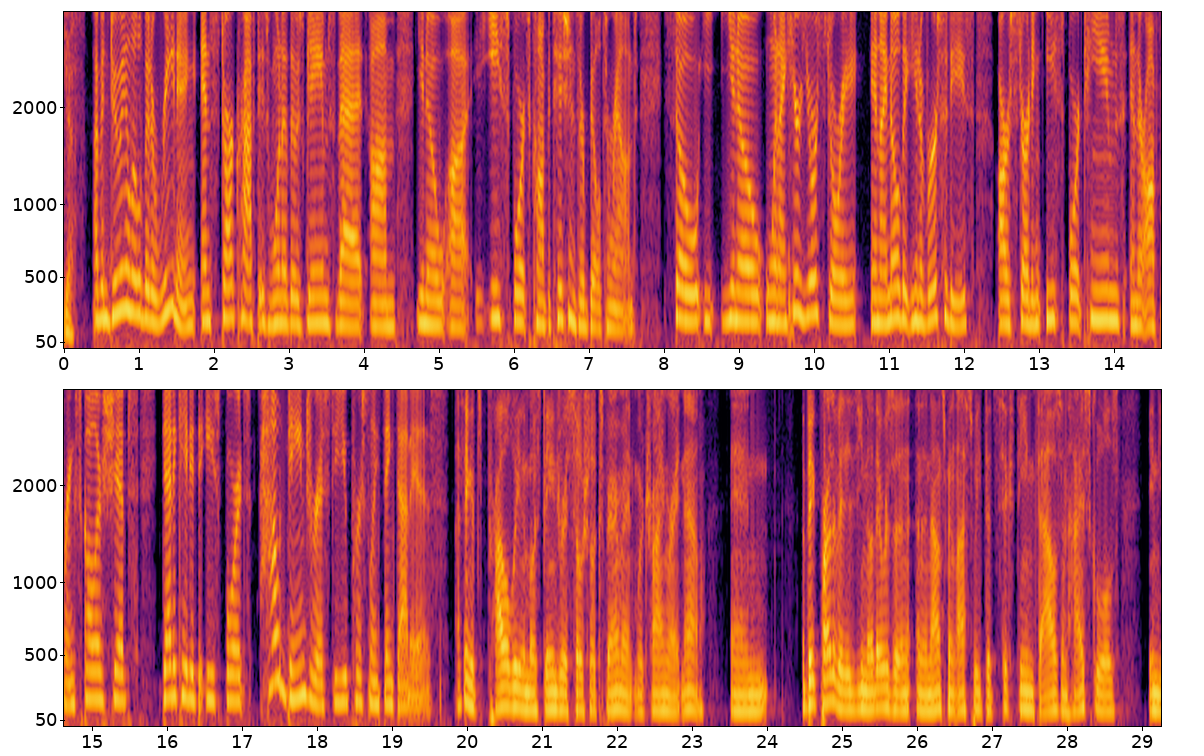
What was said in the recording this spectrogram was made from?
Yes. I've been doing a little bit of reading, and StarCraft is one of those games that, um, you know, uh, esports competitions are built around. So, y- you know, when I hear your story, and I know that universities are starting esport teams and they're offering scholarships dedicated to esports, how dangerous do you personally think that is? I think it's probably the most dangerous social experiment we're trying right now. And a big part of it is, you know, there was an, an announcement last week that 16,000 high schools in the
